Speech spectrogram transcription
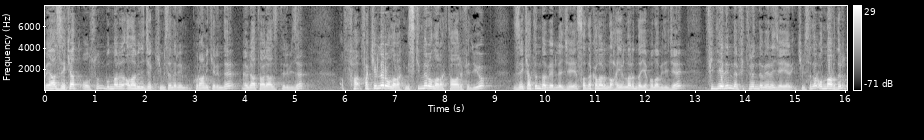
veya zekat olsun. Bunları alabilecek kimselerin Kur'an-ı Kerim'de Mevla Teala Hazretleri bize fa- fakirler olarak, miskinler olarak tarif ediyor. Zekatın da verileceği, sadakaların da, hayırların da yapılabileceği, fidyenin de, fitrenin de vereceği kimseler onlardır.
